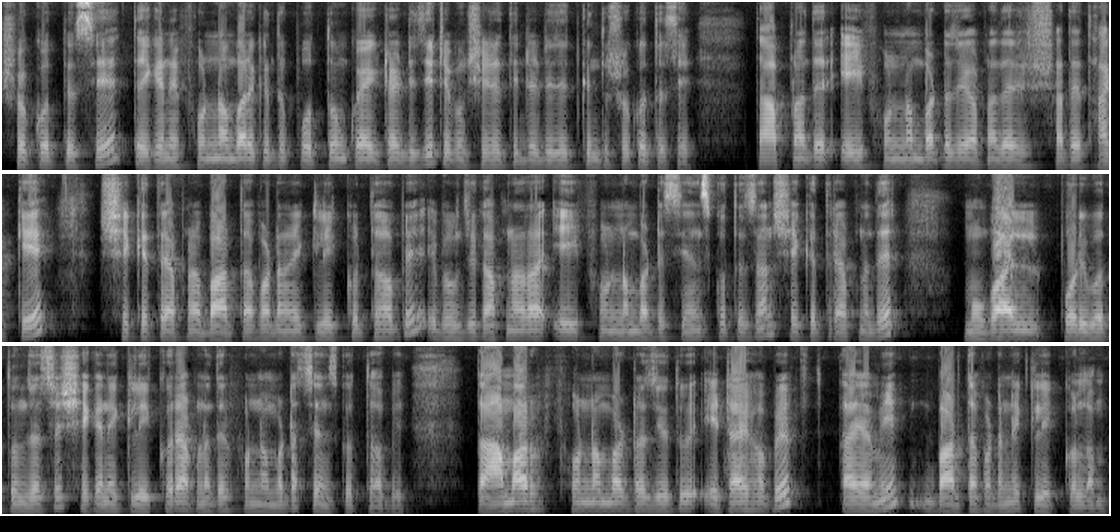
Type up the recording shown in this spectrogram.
শো করতেছে। তো এখানে ফোন নাম্বার কিন্তু প্রথম কয়েকটা ডিজিট এবং শেষে তিনটা ডিজিট কিন্তু শো করতেছে। তো আপনাদের এই ফোন নাম্বারটা যদি আপনাদের সাথে থাকে, সেক্ষেত্রে আপনার বার্তা পাঠানে ক্লিক করতে হবে এবং যদি আপনারা এই ফোন নাম্বারটা চেঞ্জ করতে চান, সেক্ষেত্রে আপনাদের মোবাইল পরিবর্তন যাচ্ছে, সেখানে ক্লিক করে আপনাদের ফোন নাম্বারটা চেঞ্জ করতে হবে। তা আমার ফোন নাম্বারটা যেহেতু এটাই হবে, তাই আমি বার্তা পাঠানে ক্লিক করলাম।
